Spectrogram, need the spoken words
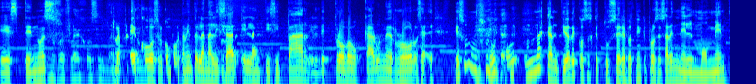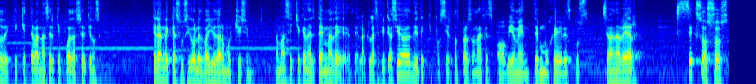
este no es los reflejos y reflejos, el comportamiento, el analizar, el anticipar, el de provocar un error, o sea, es una cantidad de cosas que tu cerebro tiene que procesar en el momento de que qué te van a hacer, qué puede hacer, qué no sé. Créanme que a sus hijos les va a ayudar muchísimo. Nomás si chequen el tema de, la clasificación y de que pues ciertos personajes, obviamente mujeres, pues se van a ver sexosos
